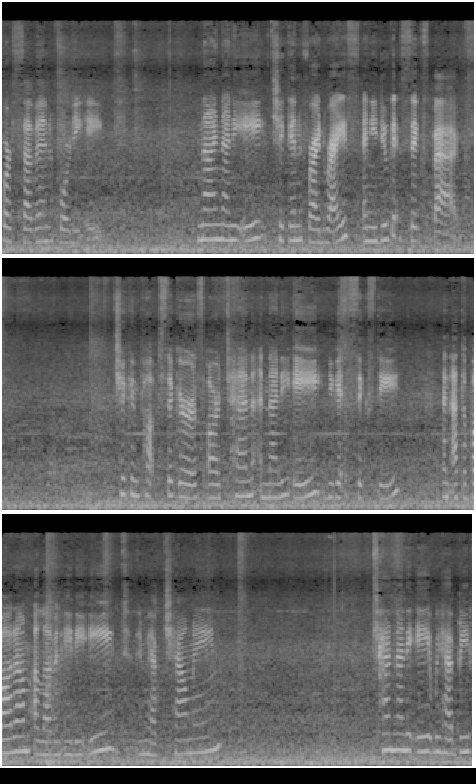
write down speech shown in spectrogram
for 7.48 9.98 chicken fried rice and you do get six bags. Chicken pot stickers are 10.98 you get 60 and at the bottom 11.88 and we have chow mein. 10.98 we have beef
